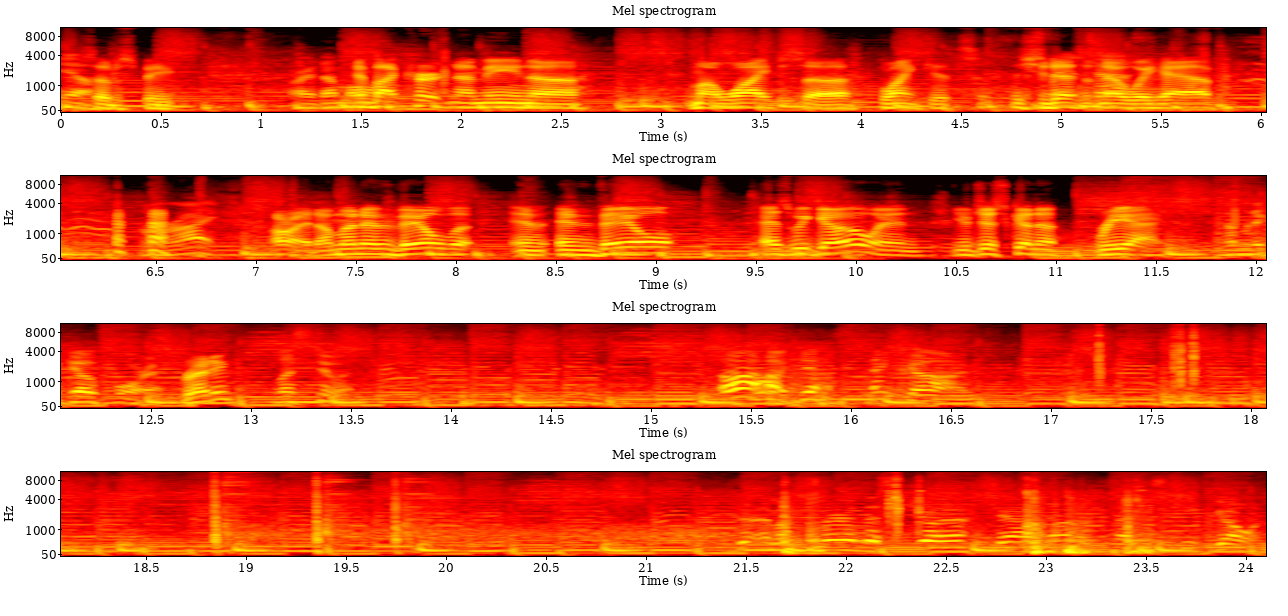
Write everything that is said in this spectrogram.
Yeah. so to speak. All right, I'm And by curtain, I mean uh, my wife's uh, blankets that she doesn't know we have. All right. All right, I'm gonna unveil the un- unveil as we go, and you're just gonna react. I'm going to go for it. Ready? Let's do it. Ah, yes, thank God. Am I clearing this ja- jag out or can I just keep going?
